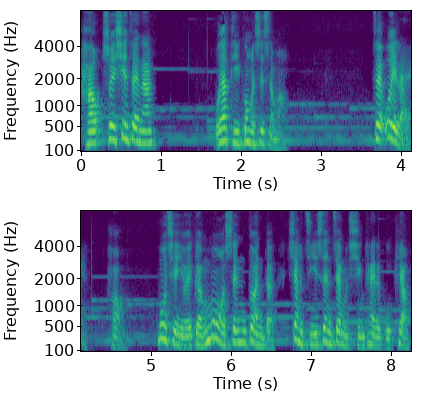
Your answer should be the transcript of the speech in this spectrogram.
好，所以现在呢，我要提供的是什么？在未来，好，目前有一个陌生段的像吉盛这样的形态的股票，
